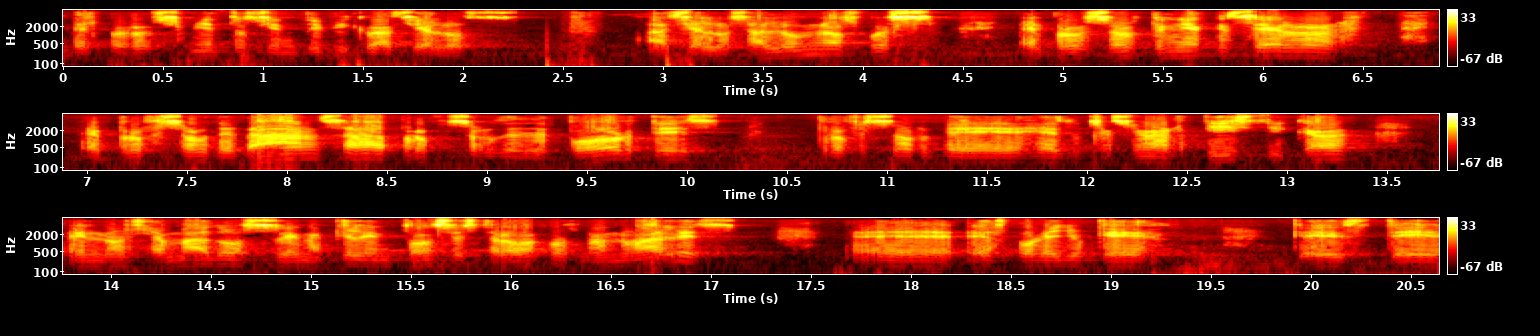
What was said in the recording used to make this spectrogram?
del conocimiento científico hacia los, hacia los alumnos, pues el profesor tenía que ser profesor de danza, profesor de deportes, profesor de educación artística, en los llamados en aquel entonces trabajos manuales. Eh, es por ello que, este,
